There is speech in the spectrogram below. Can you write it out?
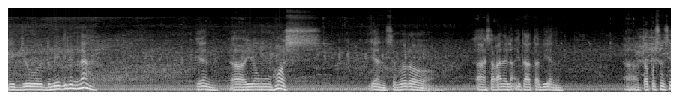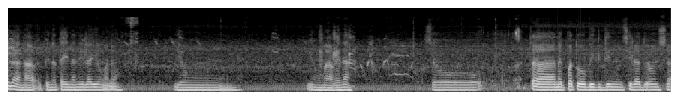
medyo dumidilim na. Yan, ah, yung hose. Yan, siguro ah, saka na lang itatabi yan. Ah, tapos na sila, na, pinatay na nila yung ano, yung yung makina. So, at ah, nagpatubig din sila doon sa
